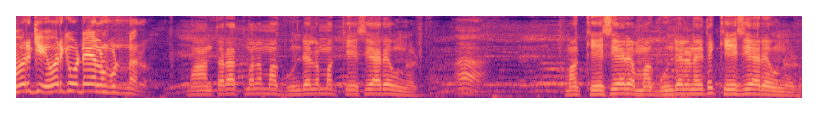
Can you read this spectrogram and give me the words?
ఎవరికి ఎవరికి ఓటేయాలనుకుంటున్నారు? మా అంతరాత్మలో మా గుండెలో మా కేసీఆరే ఉన్నాడు. మా కేసీఆర్ మా గుండెలనైతే కేసీఆరే ఉన్నాడు.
